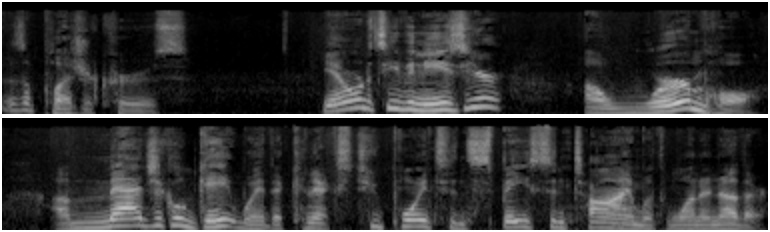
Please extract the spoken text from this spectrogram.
as a pleasure cruise. You know what's even easier? A wormhole, a magical gateway that connects two points in space and time with one another.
